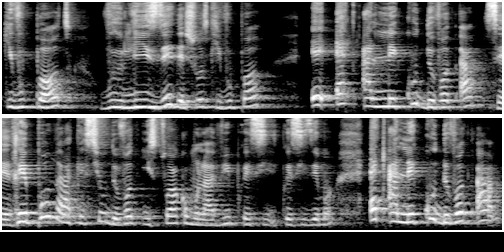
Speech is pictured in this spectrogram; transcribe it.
qui vous portent, vous lisez des choses qui vous portent, et être à l'écoute de votre âme, c'est répondre à la question de votre histoire, comme on l'a vu précisément. Être à l'écoute de votre âme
